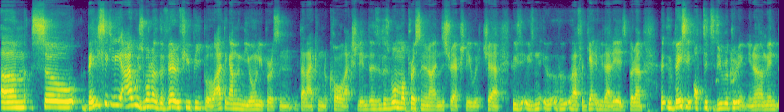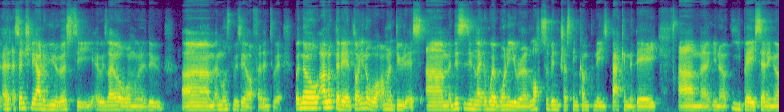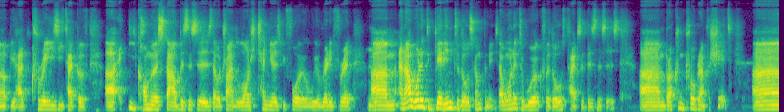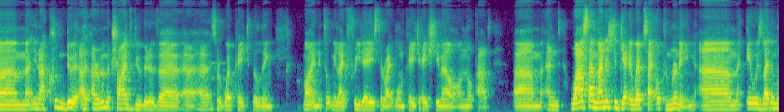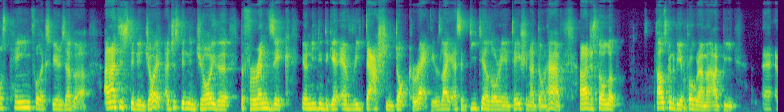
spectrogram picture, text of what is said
Um, so basically, I was one of the very few people. I think I'm the only person that I can recall actually. And there's, there's one more person in our industry actually, which uh, who's, who's who, who, I forget who that is, but um, who basically opted to do recruiting. You know, I mean, essentially out of university, it was like, oh, what am I going to do? Um, and most people say, oh, I fell into it. But no, I looked at it and thought, you know what, I'm going to do this. Um, and this is in like the Web 1 era, lots of interesting companies back in the day um, uh, you know, eBay setting up. You had crazy type of uh, e-commerce style businesses that were trying to launch 10 years before we were ready for it. Mm-hmm. Um, and I wanted to get into those companies. I wanted to work for those types of businesses, um, but I couldn't program for shit. Um, you know, I couldn't do it. I, I remember trying to do a bit of uh, sort of web page building. Mine, it took me like three days to write one page of HTML on Notepad. Um, and whilst I managed to get a website up and running, um, it was like the most painful experience ever. And I just didn't enjoy it. I just didn't enjoy the the forensic, you know, needing to get every dash and dot correct. It was like that's a detailed orientation I don't have. And I just thought, look, if I was going to be a programmer, I'd be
